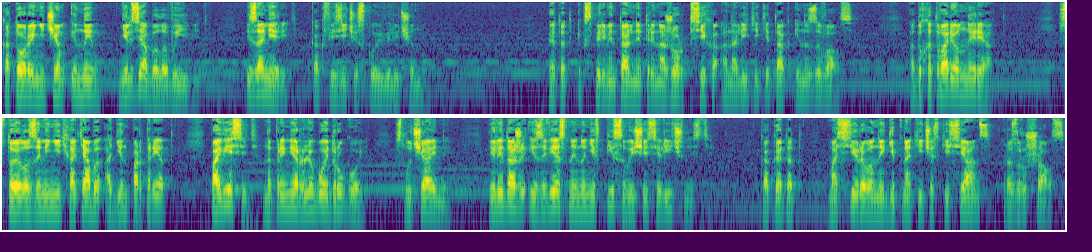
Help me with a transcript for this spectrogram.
которой ничем иным нельзя было выявить и замерить как физическую величину. Этот экспериментальный тренажер психоаналитики так и назывался. Одухотворенный ряд. Стоило заменить хотя бы один портрет, повесить, например, любой другой, случайный или даже известный, но не вписывающийся личности, как этот массированный гипнотический сеанс разрушался,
